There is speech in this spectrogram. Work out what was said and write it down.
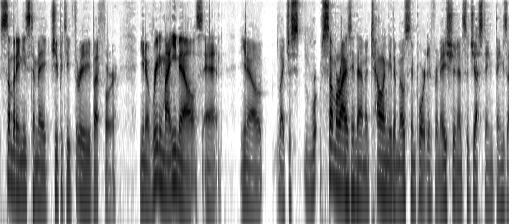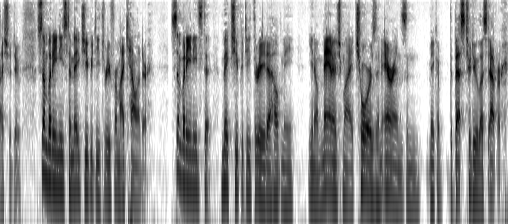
somebody needs to make GPT-3, but for, you know, reading my emails and, you know, like just r- summarizing them and telling me the most important information and suggesting things I should do. Somebody needs to make GPT-3 for my calendar somebody needs to make GPT-3 to help me, you know, manage my chores and errands and make a, the best to-do list ever.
